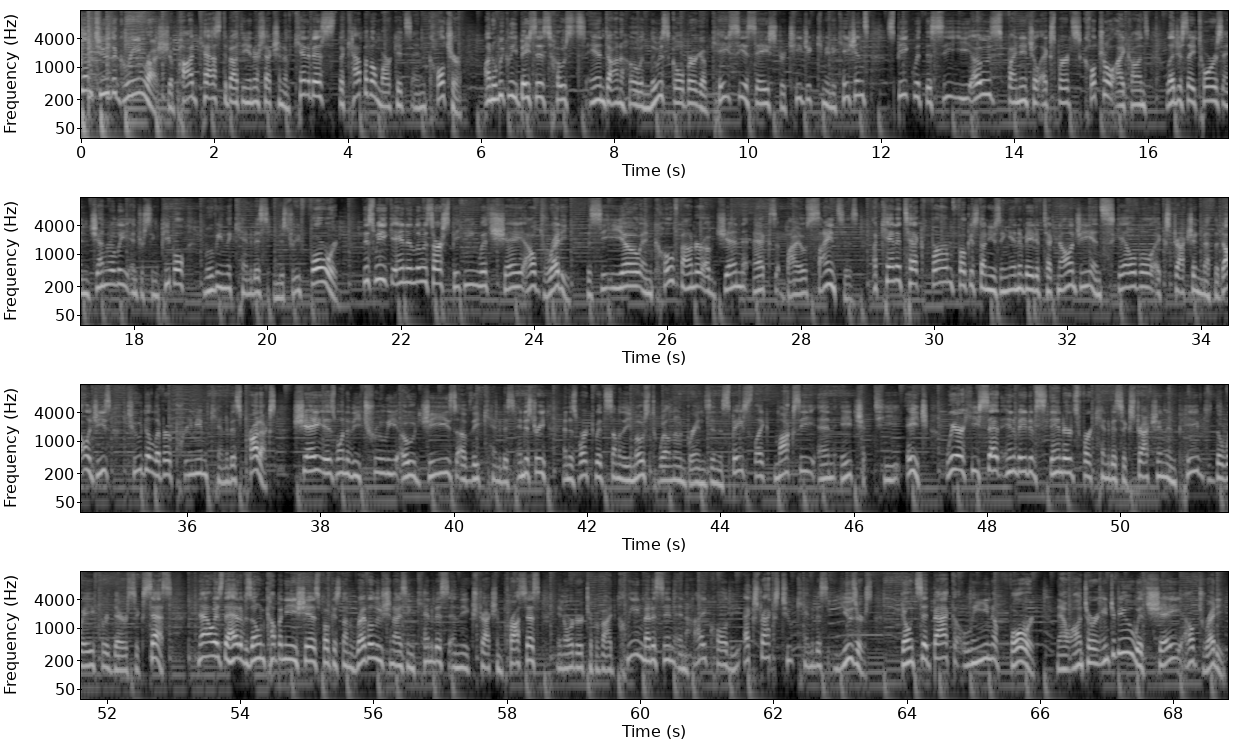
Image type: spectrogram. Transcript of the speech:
Welcome to The Green Rush, a podcast about the intersection of cannabis, the capital markets, and culture. On a weekly basis, hosts Ann Donahoe and Lewis Goldberg of KCSA Strategic Communications speak with the CEOs, financial experts, cultural icons, legislators, and generally interesting people moving the cannabis industry forward. This week, Ann and Lewis are speaking with Shay Aldretti, the CEO and co founder of Gen X Biosciences, a Canatech firm focused on using innovative technology and scalable extraction methodologies to deliver premium cannabis products. Shay is one of the truly OGs of the cannabis industry and has worked with some of the most well known brands in the space like Moxie and HTH, where he set innovative standards for cannabis extraction and paved the way for their success. Now, as the head of his own company, Shay is focused on revolutionizing cannabis and the extraction process in order to provide clean medicine and high quality extracts to cannabis users. Don't sit back, lean forward. Now, on to our interview with Shay Aldretti.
